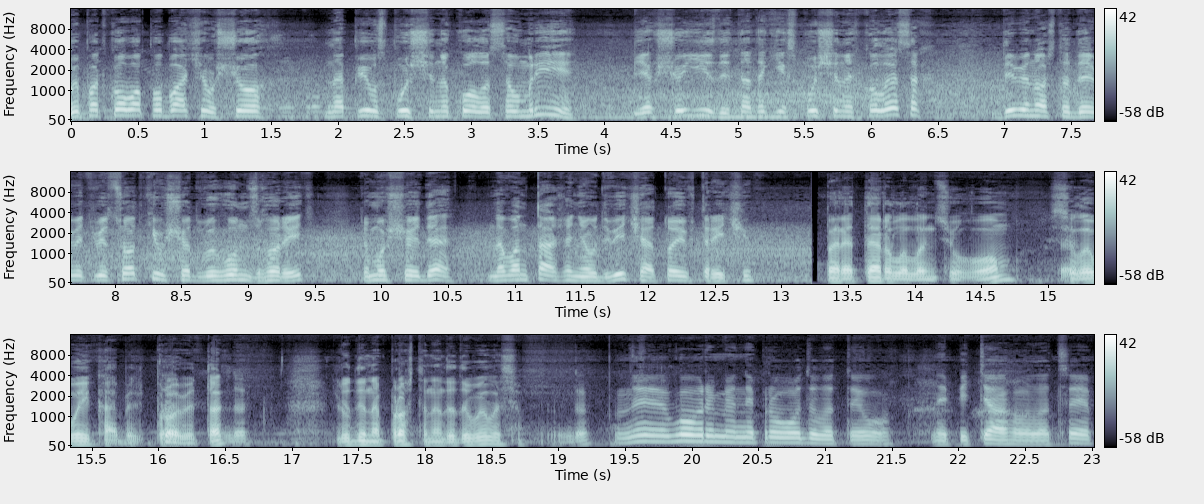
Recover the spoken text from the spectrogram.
Випадково побачив, що напівспущене колесо в мрії, якщо їздить на таких спущених колесах, 99% що двигун згорить, тому що йде навантаження вдвічі, а то і втричі. Перетерло ланцюгом силовий кабель, провід, так? Да, Людина просто не додивилася. да. Не вовремя не проводила ТО, не підтягувала цеп,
